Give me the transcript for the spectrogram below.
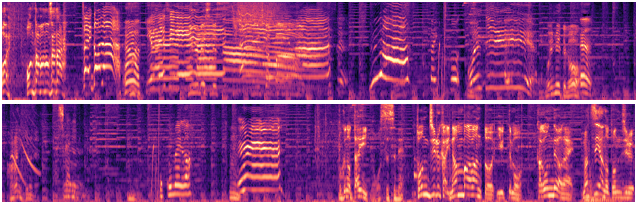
おい温玉乗せた最高だ。うん。牛飯です。牛飯です。牛飯乾うわー最高。美味しい。杯美味しいけどうん。腹にくるね。確かに。お米が。うん、うん。うーん僕の大のおすすめ。豚汁界ナンバーワンと言っても過言ではない。松屋の豚汁。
